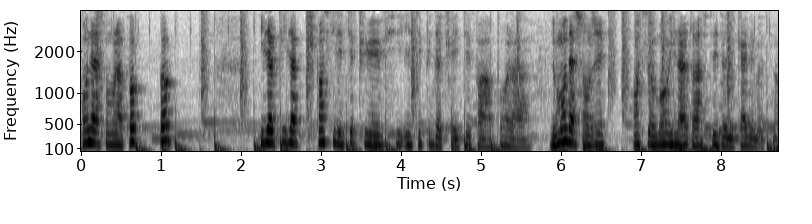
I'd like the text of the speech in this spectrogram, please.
on est à ce moment-là. Pop, pop. Il a, il a, je pense qu'il était plus, il était plus d'actualité par rapport à la. Le monde a changé entre le moment où il a drafté Duncan et maintenant.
